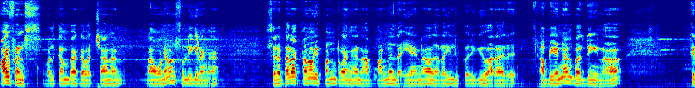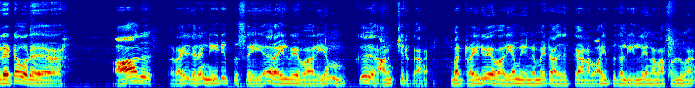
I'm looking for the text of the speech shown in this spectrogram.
ஹாய் ஃப்ரெண்ட்ஸ் வெல்கம் பேக் அவர் சேனல் நான் ஒன்றே ஒன்று சொல்லிக்கிறேங்க. சில பேராக காணொளி பண்ணுறாங்க நான் பண்ணலை. ஏன்னா அந்த ரயில் இப்போதைக்கு வராது. அப்படி என்னன்னு பார்த்தீங்கன்னா கிட்டத்தட்ட ஒரு ஆறு ரயில்களை நீடிப்பு செய்ய ரயில்வே வாரியம்க்கு அனுப்பிச்சிருக்காங்க. பட் ரயில்வே வாரியம் இனிமேட்டு அதுக்கான வாய்ப்புகள் இல்லைன்னு நான் சொல்லுவேன்.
